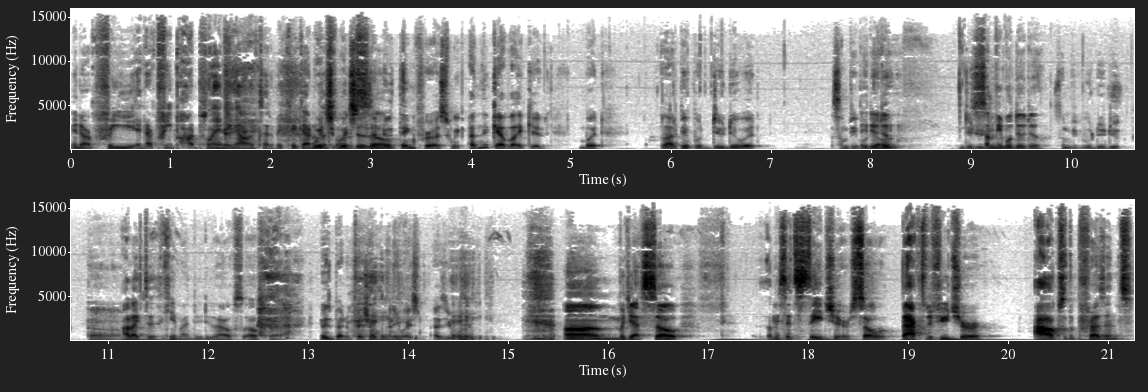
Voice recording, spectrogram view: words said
in our pre in our pre pod planning, Alex had a big kick out of which this one. which is so a new thing for us. We I think I like it, but a lot of people do do it. Some people do. Do do Some people do do. Some people do do. Um, I like to keep my do do else elsewhere. it was beneficial, anyways, as you were. um, but yes, so let me set the stage here. So Back to the Future, Alex of the present,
